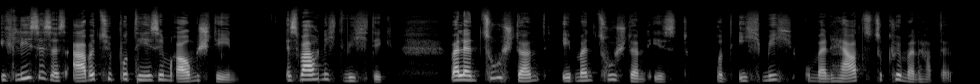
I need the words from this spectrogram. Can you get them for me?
Ich ließ es als Arbeitshypothese im Raum stehen. Es war auch nicht wichtig, weil ein Zustand eben ein Zustand ist und ich mich um mein Herz zu kümmern hatte.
